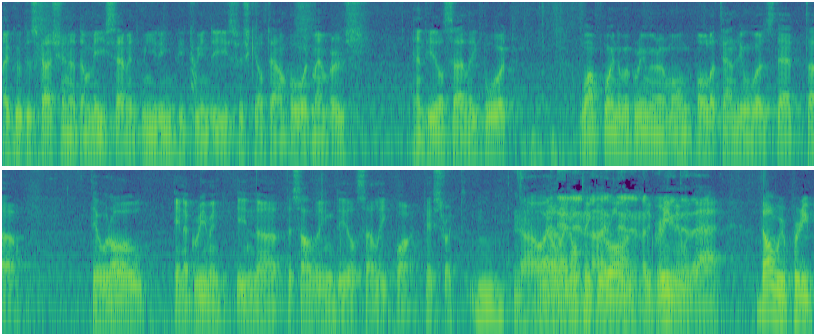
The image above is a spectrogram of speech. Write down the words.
a good discussion at the May 7th meeting between the East Fishkill Town Board members and the Hillside Lake Board. One point of agreement among all attending was that uh, they were all in agreement in uh, dissolving the Hillside Lake Park District. No, No, I I don't think we I were all in agreement with that. Thought we were pretty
